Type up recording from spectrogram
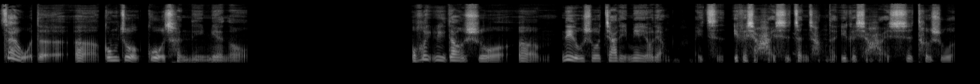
在我的呃工作过程里面哦，我会遇到说，呃，例如说家里面有两个孩子，一个小孩是正常的，一个小孩是特殊的，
